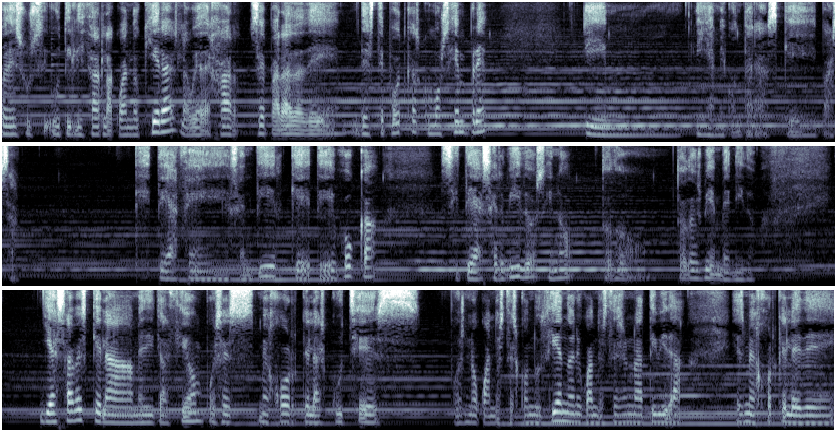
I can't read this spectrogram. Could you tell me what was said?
Puedes utilizarla cuando quieras, la voy a dejar separada de, este podcast como siempre y, y, ya me contarás qué pasa, qué te hace sentir, qué te evoca, si te ha servido, si no, todo, todo es bienvenido. Ya sabes que la meditación pues es mejor que la escuches pues no cuando estés conduciendo ni cuando estés en una actividad, es mejor que le,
